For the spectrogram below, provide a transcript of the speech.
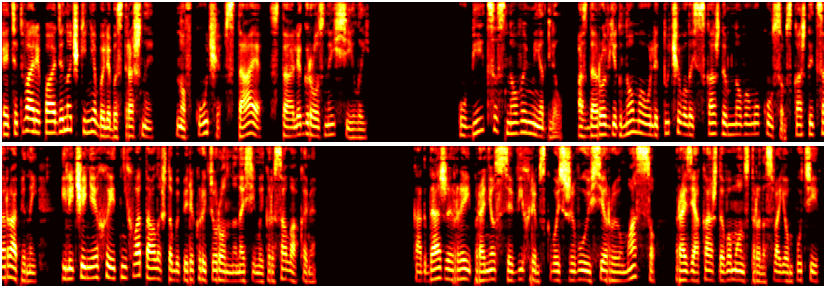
Эти твари поодиночке не были бы страшны, но в куче, в стае стали грозной силой. Убийца снова медлил, а здоровье гнома улетучивалось с каждым новым укусом, с каждой царапиной, и лечения Хейт не хватало, чтобы перекрыть урон, наносимый крысолаками. Когда же Рэй пронесся вихрем сквозь живую серую массу, разя каждого монстра на своем пути,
